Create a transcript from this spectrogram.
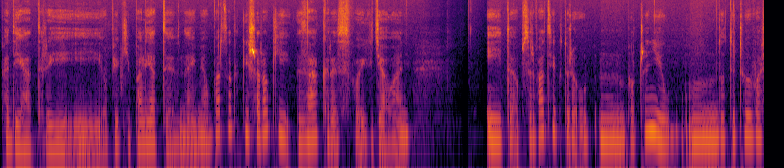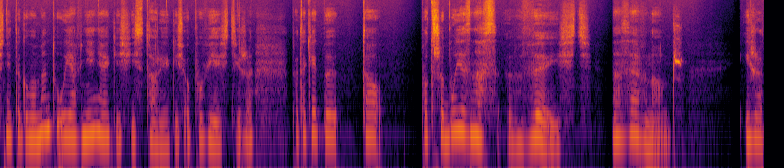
pediatrii i opieki paliatywnej. Miał bardzo taki szeroki zakres swoich działań. I te obserwacje, które mm, poczynił, mm, dotyczyły właśnie tego momentu ujawnienia jakiejś historii, jakiejś opowieści, że to tak jakby to potrzebuje z nas wyjść na zewnątrz i że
